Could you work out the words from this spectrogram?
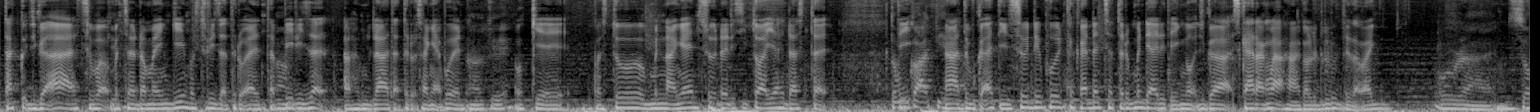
takut juga ah sebab okay. macam dah main game lepas tu result teruk kan. Tapi Ha. result alhamdulillah tak teruk sangat pun. Ah, okay. Okey, lepas tu menang kan. So dari situ ayah dah start Terbuka hati. Ha, terbuka hati. So dia pun kadang-kadang tournament dia ada tengok juga sekarang lah. Ha, kalau dulu dia tak bagi. Alright. So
